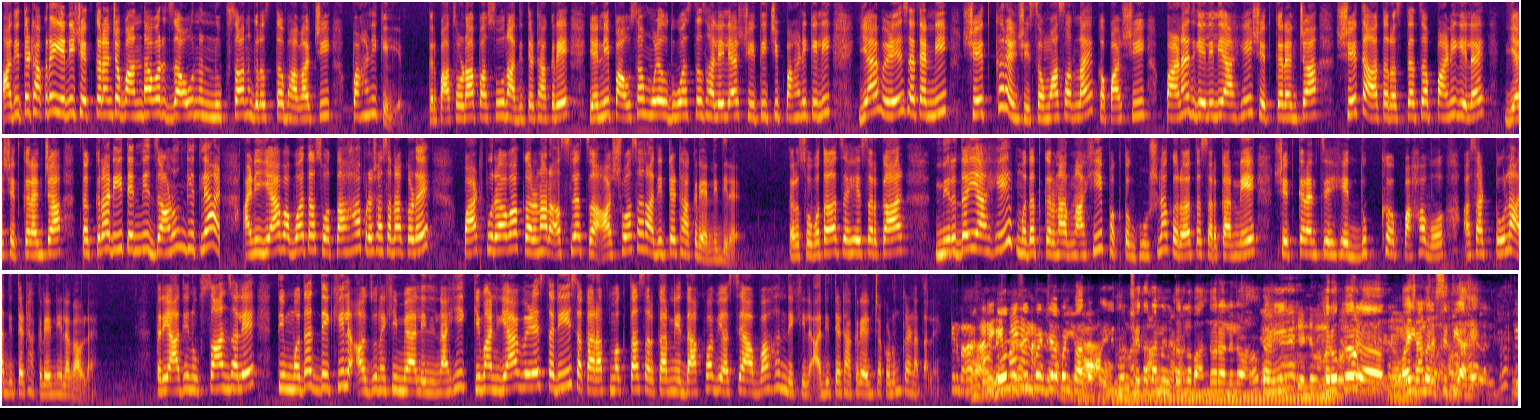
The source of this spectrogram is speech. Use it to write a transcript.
आदित्य ठाकरे यांनी शेतकऱ्यांच्या बांधावर जाऊन नुकसानग्रस्त भागाची पाहणी केली आहे. तर पाचोडापासून आदित्य ठाकरे यांनी पावसामुळे उद्ध्वस्त झालेल्या शेतीची पाहणी केली. यावेळेस त्यांनी शेतकऱ्यांशी संवाद साधलाय कपाशी पाण्यात गेलेली आहे. शेतकऱ्यांच्या शेतात रस्त्याचं पाणी गेलंय. या शेतकऱ्यांच्या तक्रारी त्यांनी जाणून घेतल्या आणि याबाबत स्वतः प्रशासनाकडे पाठपुरावा करणार असल्याचं आश्वासन आदित्य ठाकरे यांनी दिलंय. तर सोबतच हे सरकार निर्दयी आहे मदत करणार नाही फक्त घोषणा करत सरकारने शेतकऱ्यांचे हे दुःख पाहावं असा टोला आदित्य ठाकरे यांनी लगावलाय. तर याआधी नुकसान झाले ती मदत देखील अजूनही मिळालेली नाही. किमान यावेळेस तरी सकारात्मकता सरकारने दाखवावी असे आवाहन देखील आदित्य ठाकरे यांच्याकडून करण्यात आलंय. दोन विषय म्हणजे आपण पाहतो पहिली दोन शेतात आम्ही उतरलो बांधावर आलेलो आहोत आणि खरोखर वाईट परिस्थिती आहे.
